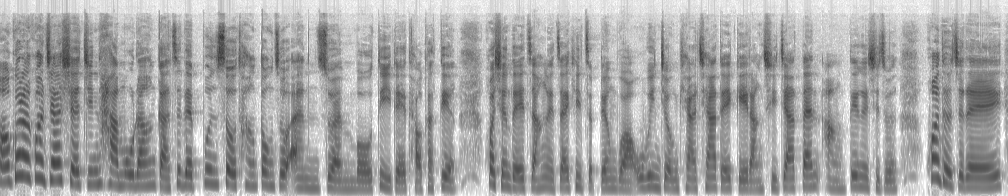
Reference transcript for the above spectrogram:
好，过来看这些真罕有人把这个粪扫桶当作安全帽戴在头壳顶。发生第一昨的早起十点外，有民众骑车在家人市车等红灯的时阵，看到一个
